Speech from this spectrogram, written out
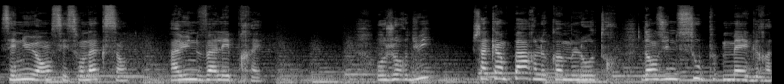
ses nuances et son accent, à une vallée près. Aujourd'hui, chacun parle comme l'autre, dans une soupe maigre,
